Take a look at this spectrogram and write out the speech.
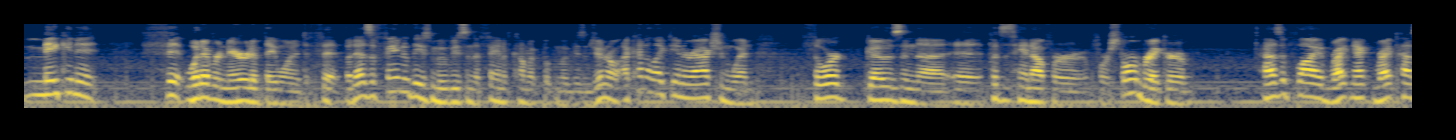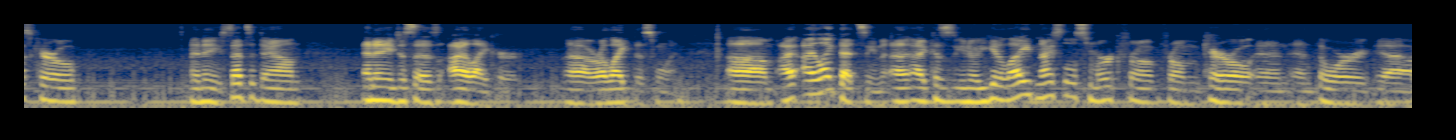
making it fit whatever narrative they wanted to fit. But as a fan of these movies and a fan of comic book movies in general, I kind of like the interaction when Thor goes and uh, uh, puts his hand out for for Stormbreaker, has it fly right neck right past Carol, and then he sets it down, and then he just says, "I like her," uh, or "I like this one." Um, I, I like that scene because you know you get a light, nice little smirk from from Carol and and Thor. Yeah,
